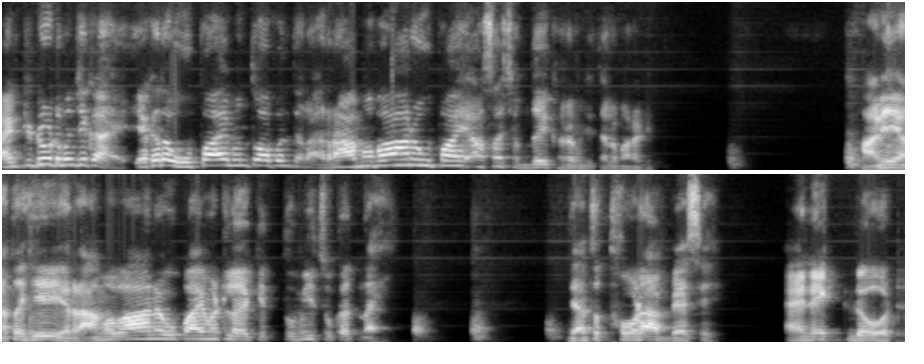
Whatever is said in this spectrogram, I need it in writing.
अँटीडोट म्हणजे काय? एखादा उपाय म्हणतो आपण त्याला. रामबाण उपाय असा शब्द आहे खरं म्हणजे त्याला मराठीत. आणि आता हे रामबाण उपाय म्हटलं की तुम्ही चुकत नाही. ज्याचा थोडा अभ्यास आहे. अनेकडोट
